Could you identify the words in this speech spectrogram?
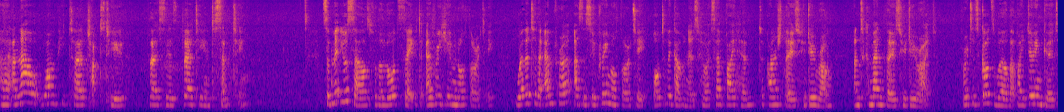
Uh, and now 1 Peter chapter 2 verses 13 to 17. Submit yourselves for the Lord's sake to every human authority, whether to the emperor as the supreme authority or to the governors who are sent by him to punish those who do wrong and to commend those who do right. For it is God's will that by doing good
